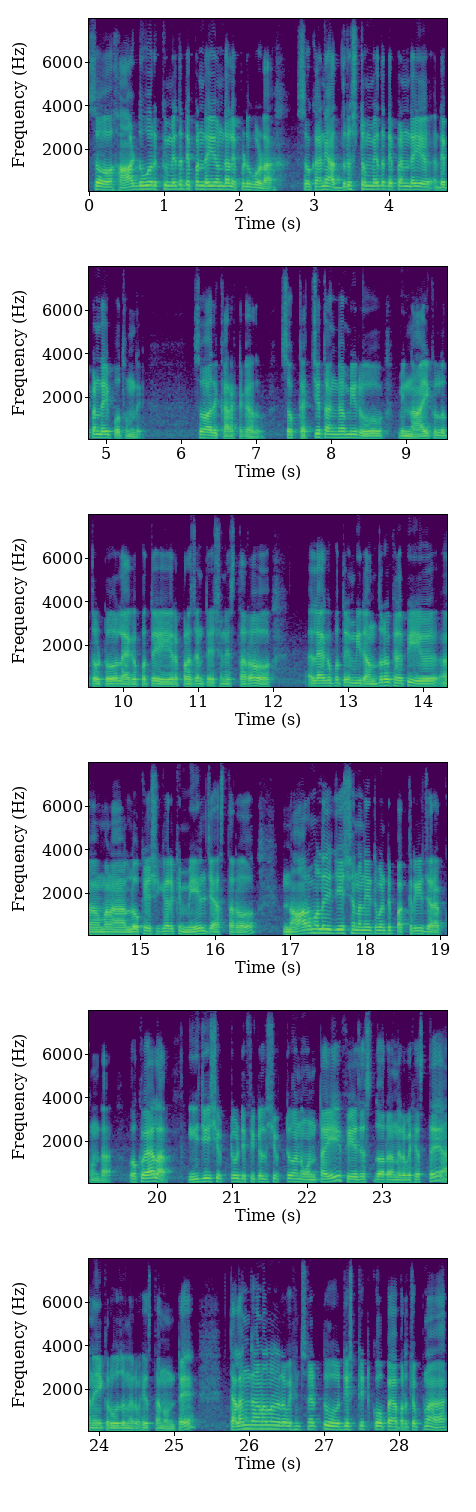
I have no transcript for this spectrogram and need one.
సో హార్డ్ వర్క్ మీద డిపెండ్ అయ్యి ఉండాలి ఎప్పుడు కూడా. సో కానీ అదృష్టం మీద డిపెండ్ అయ్యి డిపెండ్ అయిపోతుంది. సో అది కరెక్ట్ కాదు. సో ఖచ్చితంగా మీరు మీ నాయకులతోటో లేకపోతే ఏ రిప్రజెంటేషన్ ఇస్తారో లేకపోతే మీరు అందరూ కలిపి మన లోకేష్ గారికి మెయిల్ చేస్తారో నార్మలైజేషన్ అనేటువంటి ప్రక్రియ జరగకుండా. ఒకవేళ ఈజీ షిఫ్ట్ డిఫికల్ట్ షిఫ్ట్ అని ఉంటాయి ఫేజెస్ ద్వారా నిర్వహిస్తే అనేక రోజులు నిర్వహిస్తాను ఉంటే తెలంగాణలో నిర్వహించినట్టు డిస్ట్రిక్ట్ కో పేపర్ చొప్పున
